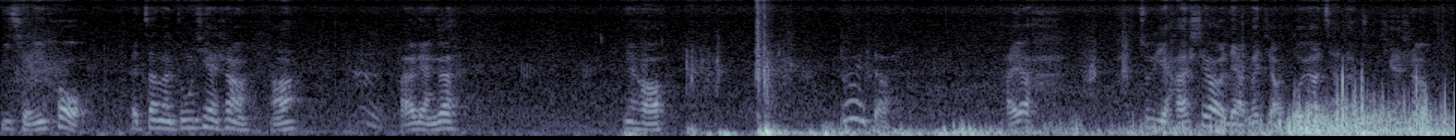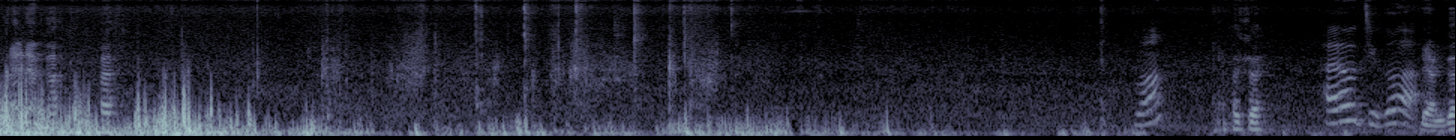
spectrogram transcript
一前一后，要站在中线上啊。还有两个，你好。对的，还要注意，还是要两个脚都要踩在中线上。来两个，快。什么？开始，还有几个？两个。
